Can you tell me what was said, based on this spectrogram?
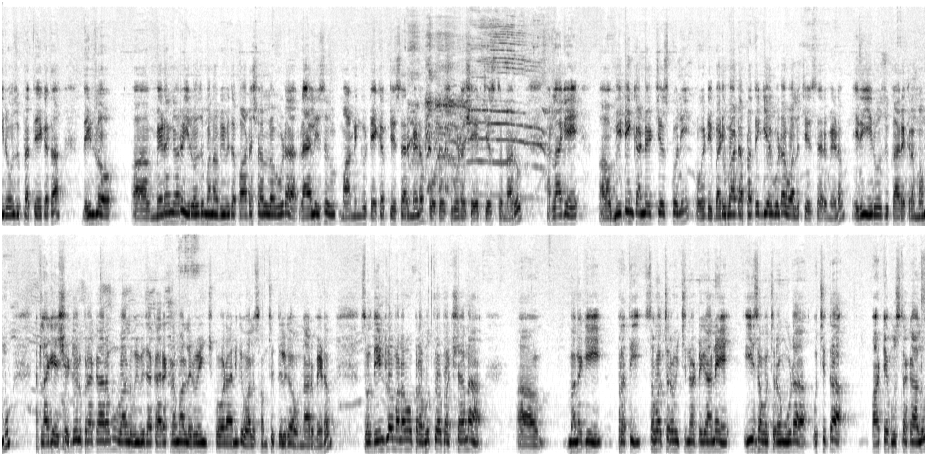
ఈరోజు ప్రత్యేకత. దీంట్లో మేడం గారు ఈరోజు మన వివిధ పాఠశాలలో కూడా ర్యాలీస్ మార్నింగ్ టేకప్ చేశారు మేడం ఫొటోస్ కూడా షేర్ చేస్తున్నారు. అట్లాగే మీటింగ్ కండక్ట్ చేసుకొని ఒకటి బడిబాట ప్రతిజ్ఞ కూడా వాళ్ళు చేశారు మేడం. ఇది ఈరోజు కార్యక్రమము. అట్లాగే షెడ్యూల్ ప్రకారం వాళ్ళు వివిధ కార్యక్రమాలు నిర్వహించుకోవడానికి వాళ్ళు సంసిద్ధులుగా ఉన్నారు మేడం. సో దీంట్లో మనము ప్రభుత్వ పక్షాన మనకి ప్రతి సంవత్సరం ఇచ్చినట్టుగానే ఈ సంవత్సరం కూడా ఉచిత పాఠ్య పుస్తకాలు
